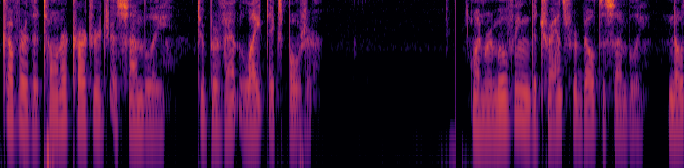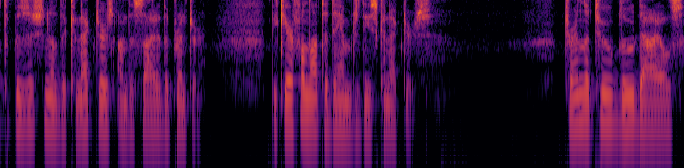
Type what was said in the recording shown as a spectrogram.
Cover the toner cartridge assembly to prevent light exposure. When removing the transfer belt assembly, note the position of the connectors on the side of the printer. Be careful not to damage these connectors. Turn the two blue dials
